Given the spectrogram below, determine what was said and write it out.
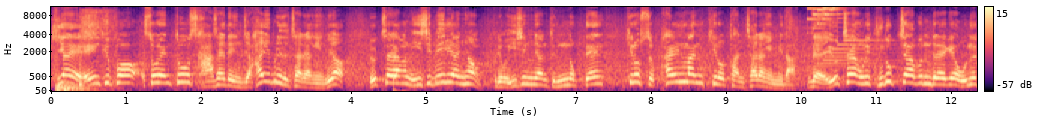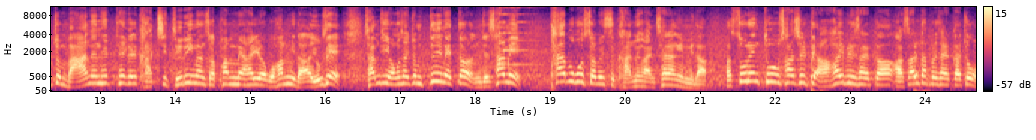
기아의 에인큐퍼 소렌토 4세대 이제 하이브리드 차량이고요. 이 차량은 21년형 그리고 20년 등록된 키로수 8만 킬로 탄 차량입니다. 네, 이 차량 우리 구독자분들에게 오늘 좀 많은 혜택을 같이 드리면서 판매하려고 합니다. 요새 잠시 영상이 좀 뜸했던 이제 3일 타보고 서비스 가능한 차량입니다. 아, 소렌토 사실 때 아, 하이브리드 살까, 아, 산타페 살까 좀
